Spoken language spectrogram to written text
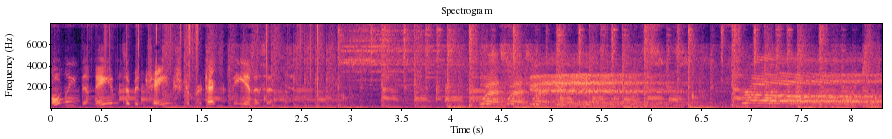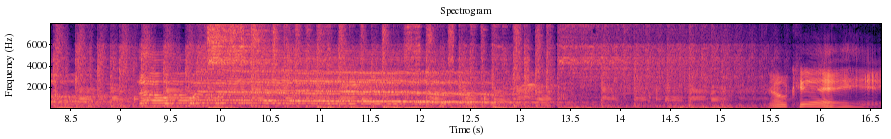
Only the names have been changed to protect the innocent. Questions from nowhere. Okay.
